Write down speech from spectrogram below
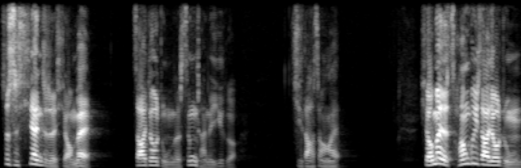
这是限制着小麦杂交种的生产的一个几大障碍。小麦的常规杂交种。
